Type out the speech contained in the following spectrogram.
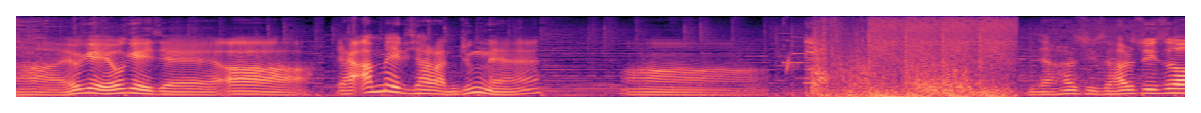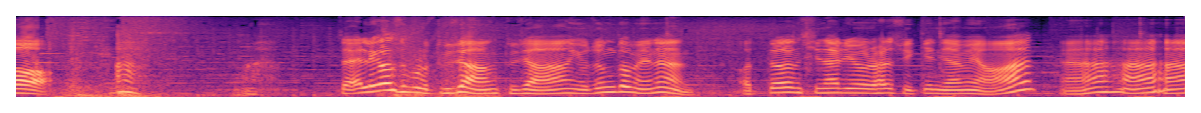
아 여기 여기 이제 아야 안멜이 잘 안 죽네. 아. 이제 할 수 있어 할 수 있어. 아. 아. 자 elegance blue 두장두 장 요 정도면은 어떤 시나리오를 할 수 있겠냐면 아하하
